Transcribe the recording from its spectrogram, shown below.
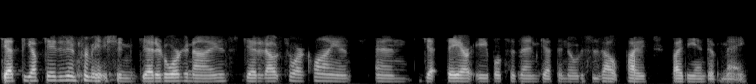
get the updated information, get it organized, get it out to our clients and get they are able to then get the notices out by by the end of May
